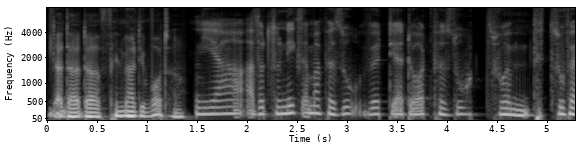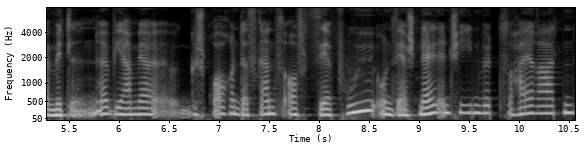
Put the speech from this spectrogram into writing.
ja, da, da fehlen mir halt die Worte. Ja, also zunächst einmal versuch, wird ja dort versucht zu, zu vermitteln. Ne? Wir haben ja gesprochen, dass ganz oft sehr früh und sehr schnell entschieden wird zu heiraten.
